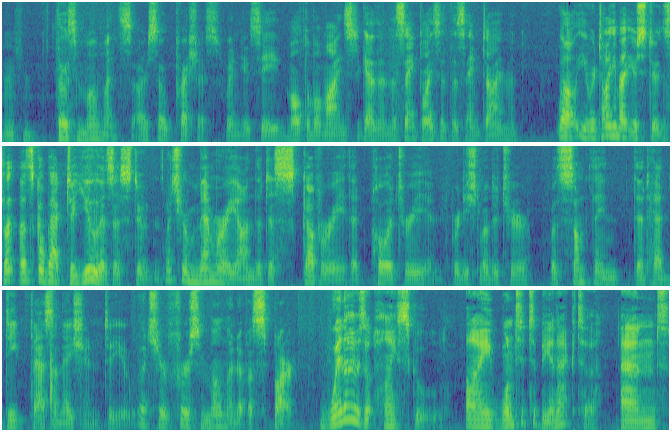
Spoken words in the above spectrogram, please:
Mm-hmm. Those moments are so precious when you see multiple minds together in the same place at the same time. And, well, you were talking about your students. Let, let's go back to you as a student. What's your memory on the discovery that poetry and British literature was something that had deep fascination to you? What's your first moment of a spark? When I was at high school, I wanted to be an actor. And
